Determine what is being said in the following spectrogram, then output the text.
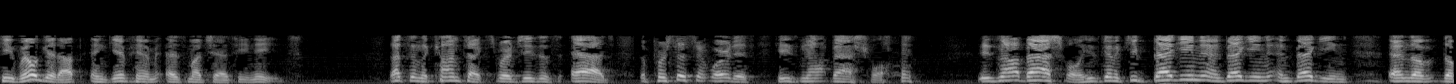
he will get up and give him as much as he needs. That's in the context where Jesus adds the persistent word is he's not bashful. he's not bashful. He's going to keep begging and begging and begging. And the, the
